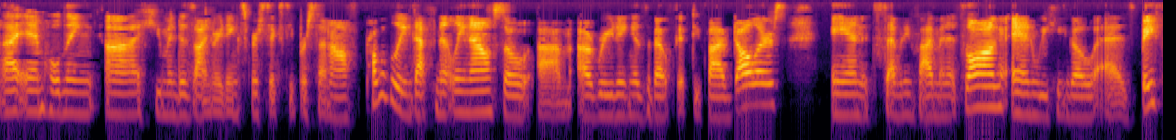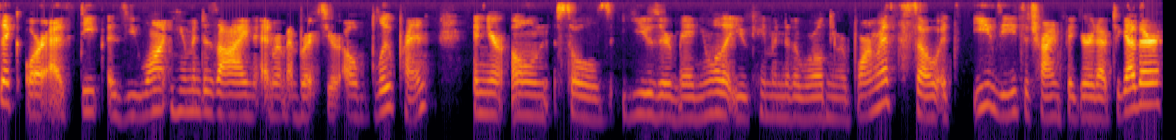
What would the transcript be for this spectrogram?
I am holding uh, human design readings for 60% off, probably indefinitely now. So um, a reading is about $55 and it's 75 minutes long and we can go as basic or as deep as you want human design. And remember, it's your own blueprint and your own soul's user manual that you came into the world and you were born with. So it's easy to try and figure it out together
